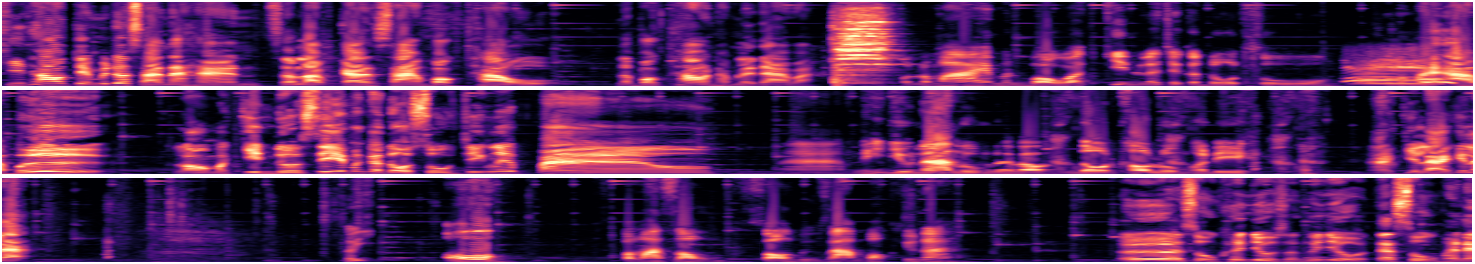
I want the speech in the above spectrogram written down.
ขี้เท่าเต็มไปด้วยสารอาหารสำหรับการสร้างบล็อกเท่า แล้วบล็อกเท่ามันทำอะไรได้ปะผลไม้มันบอกว่ากินแล้วจะกระโดดสูงผลไม้อาเบอร์ลองมากินดูซิมันกระโดดสูงจริงหรือเปล่าอ่านี่อยู่หน้าหลุมเลยเราโดดเข้าหลุมพอดี อะกินแล้วกินแล้วเฮ้ยโอ้ประมาณ2 2ถึง3บล็อกอยู่นะ เออเออสูงขึ้นอยู่สูงขึ้นอยู่ แต่สูงภายใน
